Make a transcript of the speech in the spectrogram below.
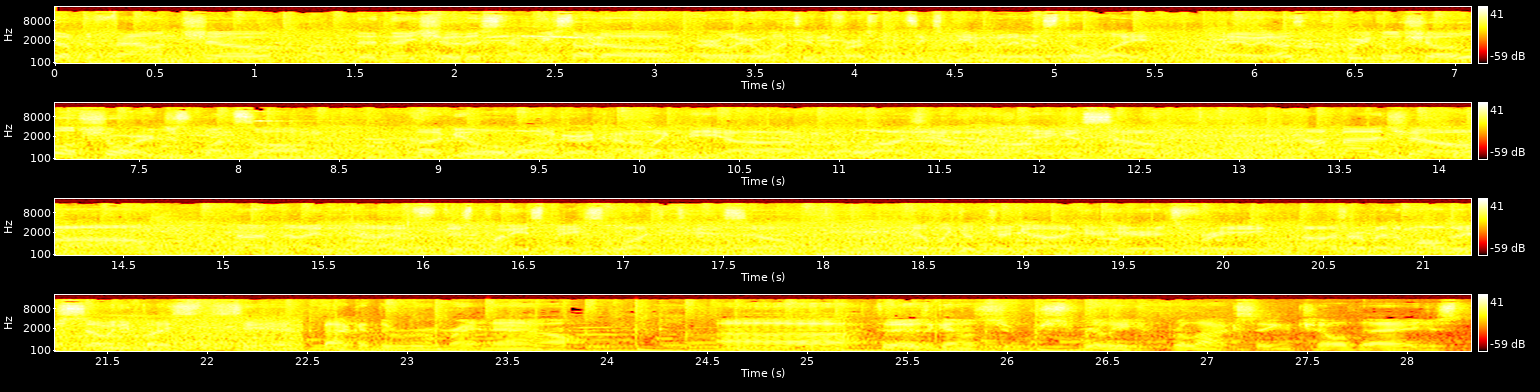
Up the fountain show. The night show this time, we saw the earlier one too, the first one, 6 p.m., where there was still light. Anyway, that was a pretty cool show. A little short, just one song. Thought it'd be a little longer, kind of like the uh, Bellagio in Vegas. So, not bad show. Um, not, uh, there's plenty of space to watch it too. So, definitely come check it out if you're here. It's free. Uh, it's right by the mall. There's so many places to see it. Back at the room right now. Uh, today was again was just really relaxing, chill day, just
